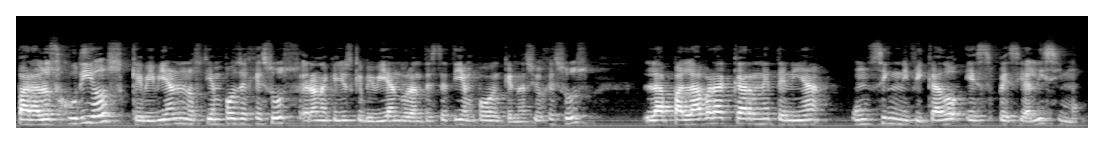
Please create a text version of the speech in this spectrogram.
para los judíos que vivían en los tiempos de Jesús, eran aquellos que vivían durante este tiempo en que nació Jesús, la palabra carne tenía un significado especialísimo.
